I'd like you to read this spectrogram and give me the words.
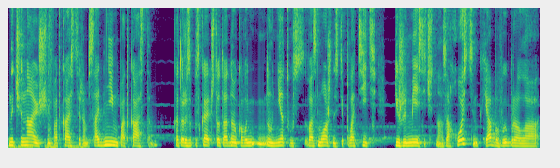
начинающим подкастером с одним подкастом, который запускает что-то одно, у кого ну, нет возможности платить ежемесячно за хостинг, я бы выбрала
